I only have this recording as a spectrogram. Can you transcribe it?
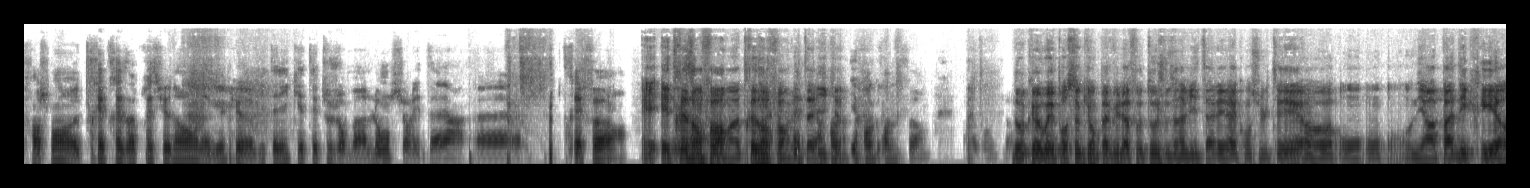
franchement, très très impressionnant. On a vu que Vitalik était toujours ben, long sur les terres, très fort. Et, très en forme, hein, très en forme Vitalik. et en grande forme. Donc, euh, pour ceux qui n'ont pas vu la photo, je vous invite à aller la consulter. Euh, on n'ira pas décrire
